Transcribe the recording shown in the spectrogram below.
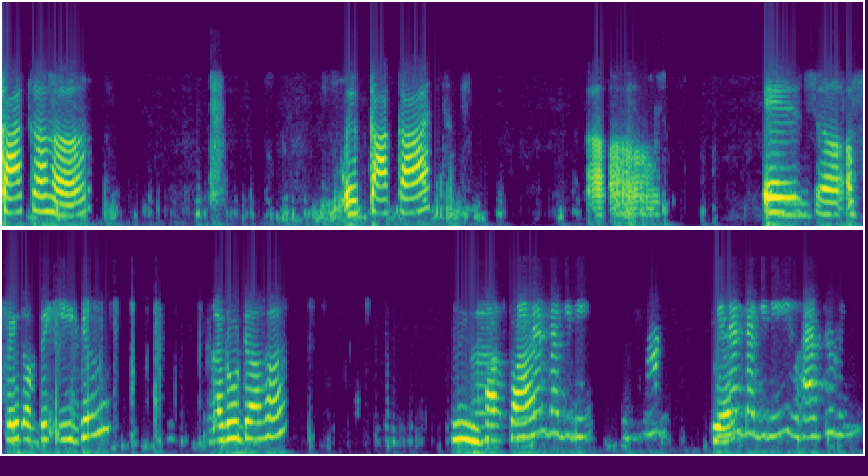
kakah kakaat um, uh, is afraid of the eagle garudah hmm, uh, Minal Bagini, Minal Bagini, you have to read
